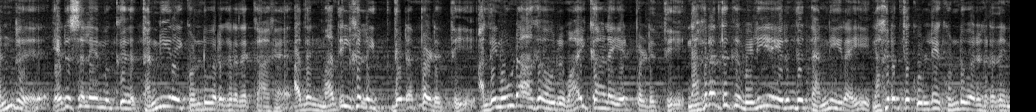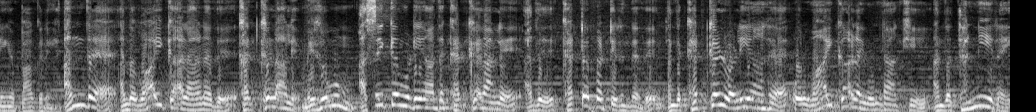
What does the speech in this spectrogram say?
அன்று எருசலேமுக்கு தண்ணீரை கொண்டு வருகிறதுக்காக அதன் மதில்களை திடப்படுத்தி அதனூடாக ஒரு வாய்க்காலை ஏற்படுத்தி நகரத்துக்கு வெளியே இருந்து தண்ணீரை நகரத்துக்குள்ளே கொண்டு வருகிறதை நீங்க பாக்குறீங்க அந்த அந்த வாய்க்காலானது கற்களால் கற்களாலே மிகவும் அசைக்க முடியாத கற்களாலே அது கட்டப்பட்டிருந்தது. அந்த கற்கள் வழியாக ஒரு வாய்க்காலை உண்டாக்கி அந்த தண்ணீரை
